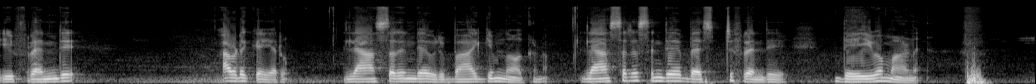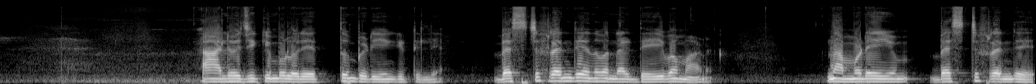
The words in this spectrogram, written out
ഈ ഫ്രണ്ട് അവിടെ കയറും. ലാസറിന്റെ ഒരു ഭാഗ്യം നോക്കണം. ലാസറസിന്റെ ബെസ്റ്റ് ഫ്രണ്ട് ദൈവമാണ്. ആലോചിക്കുമ്പോൾ ഒരു എത്തും പിടിയും കിട്ടില്ല. ബെസ്റ്റ് ഫ്രണ്ട് എന്ന് പറഞ്ഞാൽ ദൈവമാണ്. നമ്മുടെയും ബെസ്റ്റ് ഫ്രണ്ട്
